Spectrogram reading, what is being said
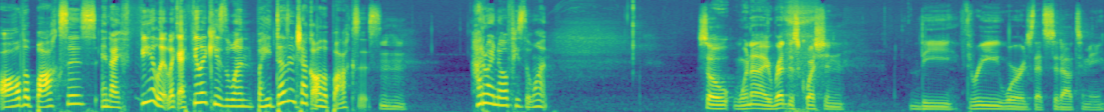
all the boxes and I feel it, like I feel like he's the one, but he doesn't check all the boxes. Mm-hmm. How do I know if he's the one? So when I read this question, the three words that stood out to me,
